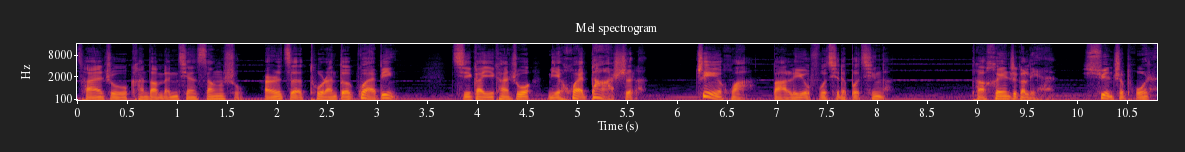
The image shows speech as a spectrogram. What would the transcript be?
财主看到门前桑树，儿子突然得怪病，乞丐一看说：“你坏大事了！”这话把李有福气得不轻啊！他黑着个脸训斥仆人：“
